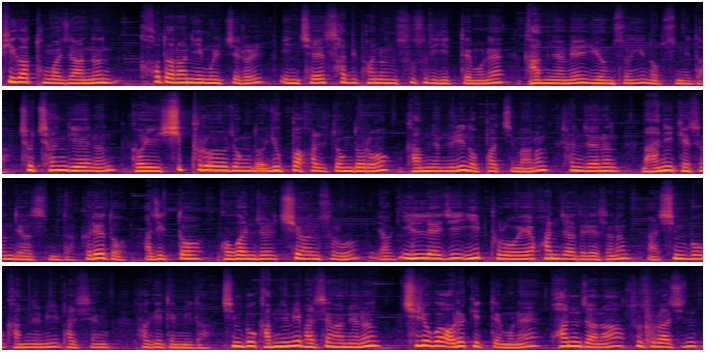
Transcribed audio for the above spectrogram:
피가 통하지 않는 커다란 이물질을 인체에 삽입하는 수술이기 때문에 감염의 위험성이 높습니다. 초창기에는 거의 10% 정도 육박할 정도로 감염률이 높았지만은 현재는 많이 개선되었습니다. 그래도 아직도 고관절 치환수로 약 1 내지 2%의 환자들에서는 아, 신부 감염이 발생 하게 됩니다. 신부 감염이 발생하면은 치료가 어렵기 때문에 환자나 수술하신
